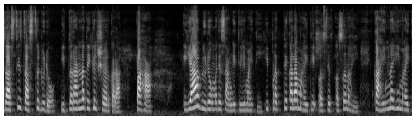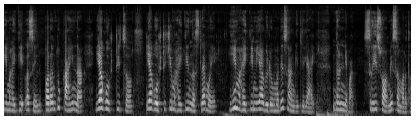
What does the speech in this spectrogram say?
जास्तीत जास्त व्हिडिओ इतरांना देखील शेअर करा. पहा या व्हिडिओमध्ये सांगितलेली माहिती ही प्रत्येकाला माहिती असेल असं नाही. काहींना ही माहिती माहिती असेल परंतु काहींना या गोष्टीचं या गोष्टीची माहिती नसल्यामुळे ही माहिती मी या व्हिडिओमध्ये सांगितलेली आहे. धन्यवाद. श्री स्वामी समर्थ.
